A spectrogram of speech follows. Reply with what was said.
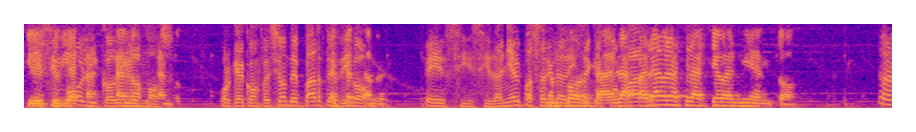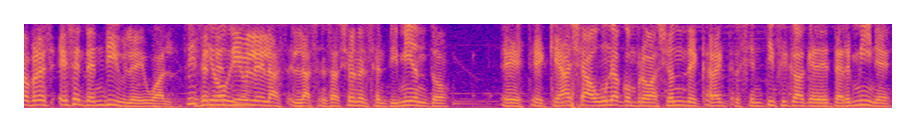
Y es simbólico, que digamos. tanto- porque a confesión de partes, digo, eh, si, si Daniel No Pasarela dice que importa, tu las padre, palabras se las lleva el viento. No, no, pero es, es entendible igual. Sí, es sí, entendible la, la sensación, el sentimiento, este, que haya una comprobación de carácter científica que determine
